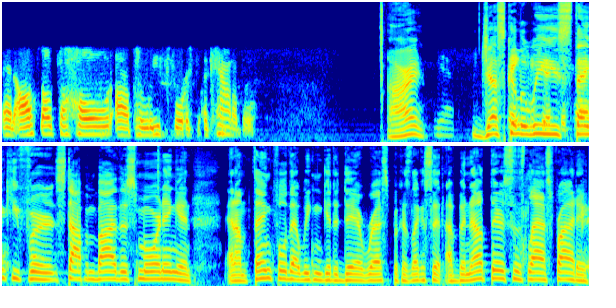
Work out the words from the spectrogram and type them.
and also to hold our police force accountable. All right. Yeah. Jessica thank Louise, you, thank you for stopping by this morning and and I'm thankful that we can get a day of rest because like I said, I've been out there since last Friday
